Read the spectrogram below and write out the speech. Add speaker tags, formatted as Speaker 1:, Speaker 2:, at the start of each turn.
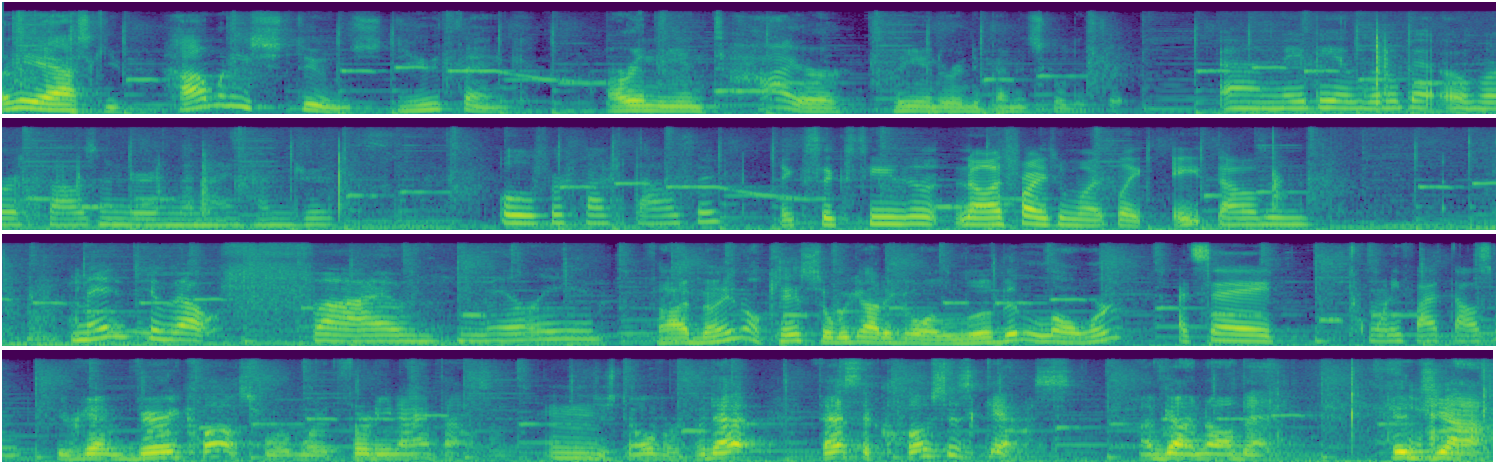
Speaker 1: Let me ask you, how many students do you think are in the entire Leander Independent School District?
Speaker 2: Um, maybe a little bit over a thousand or in the 900s.
Speaker 3: Over 5,000?
Speaker 4: Like 16, no, it's probably too much, like 8,000.
Speaker 3: Maybe about 5 million.
Speaker 1: Five million? Okay, so we got to go a little bit lower.
Speaker 5: I'd say 25,000.
Speaker 1: You're getting very close. We're, we're at 39,000, just over. But that, that's the closest guess I've gotten all day. Good job.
